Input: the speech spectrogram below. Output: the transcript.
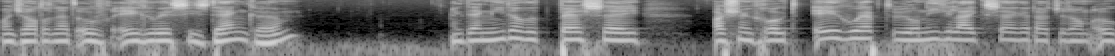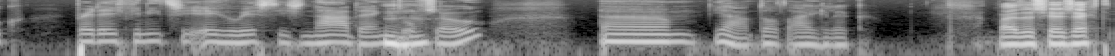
want je had het net over egoïstisch denken. Ik denk niet dat het per se, als je een groot ego hebt, wil niet gelijk zeggen dat je dan ook per definitie egoïstisch nadenkt mm of zo. Um, ja, dat eigenlijk. Maar dus jij zegt,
